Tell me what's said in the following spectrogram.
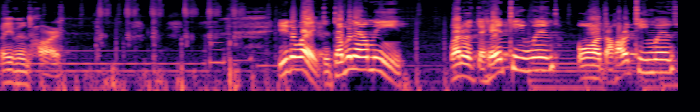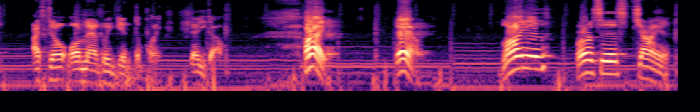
Ravens hard. Either way, the double down mean whether the head team wins or the heart team wins, I still automatically get the point. There you go. All right, now Lions versus Giants.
